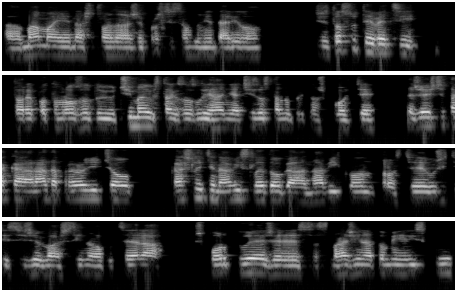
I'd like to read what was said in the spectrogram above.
A mama je naštvaná, že proste sa mu nedarilo. Čiže to sú tie veci, ktoré potom rozhodujú, či majú strach zo zlyhania, či zostanú pri tom športe. Takže ešte taká rada pre rodičov, kašlite na výsledok a na výkon, proste užite si, že váš syn alebo dcera športuje, že sa snaží na tom ihrisku,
